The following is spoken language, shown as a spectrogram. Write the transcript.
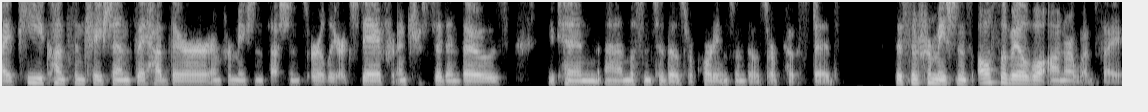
IP concentrations. They had their information sessions earlier today. If you're interested in those, you can um, listen to those recordings when those are posted. This information is also available on our website.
